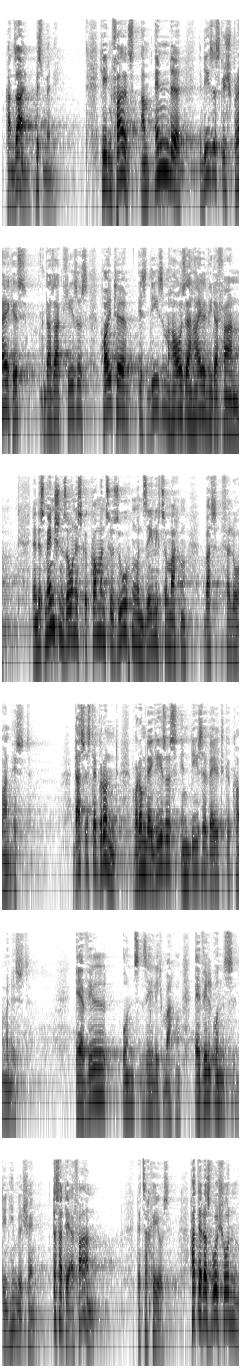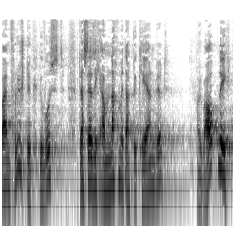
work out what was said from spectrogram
Kann sein, wissen wir nicht. Jedenfalls am Ende dieses Gespräches, da sagt Jesus, heute ist diesem Hause Heil widerfahren. Denn des Menschensohn ist gekommen, zu suchen und selig zu machen, was verloren ist. Das ist der Grund, warum der Jesus in diese Welt gekommen ist. Er will uns selig machen. Er will uns den Himmel schenken. Das hat er erfahren, der Zachäus. Hat er das wohl schon beim Frühstück gewusst, dass er sich am Nachmittag bekehren wird? Überhaupt nicht.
